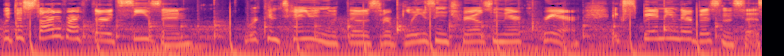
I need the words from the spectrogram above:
With the start of our third season, we're continuing with those that are blazing trails in their career, expanding their businesses,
